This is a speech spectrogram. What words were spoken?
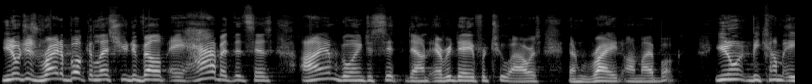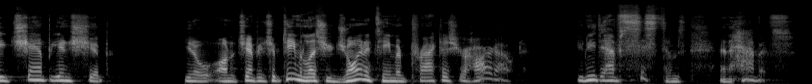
You don't just write a book unless you develop a habit that says, I am going to sit down every day for two hours and write on my book. You don't become a championship, you know, on a championship team unless you join a team and practice your heart out. You need to have systems and habits.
